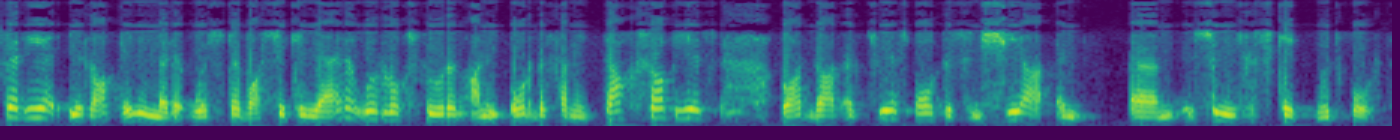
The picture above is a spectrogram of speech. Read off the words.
Syrië, Irak en die Midde-Ooste waar sekulêre oorlogsvoering aan die orde van die dag sal wees waar daar 'n tweespalt tussen Shia en ehm um, Sunni geskep moet word.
